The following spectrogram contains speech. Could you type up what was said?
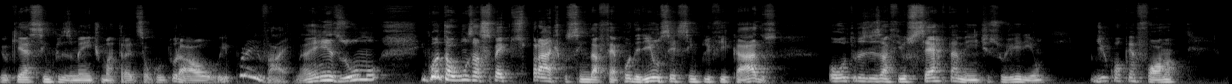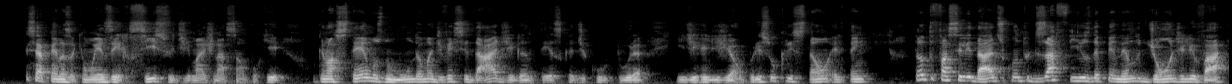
e o que é simplesmente uma tradição cultural, e por aí vai. Né? Em resumo, enquanto alguns aspectos práticos sim da fé poderiam ser simplificados, outros desafios certamente surgiriam. De qualquer forma, esse é apenas aqui um exercício de imaginação, porque o que nós temos no mundo é uma diversidade gigantesca de cultura e de religião. Por isso o cristão ele tem tanto facilidades quanto desafios, dependendo de onde ele vá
